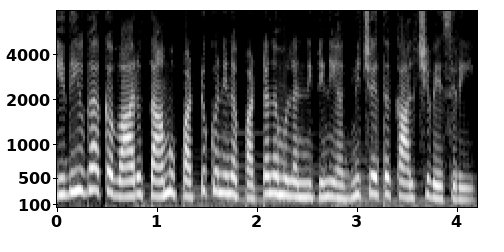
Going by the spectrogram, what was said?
ఇదియుగాక వారు తాము పట్టుకొనిన పట్టణములన్నిటిని అగ్నిచేత కాల్చివేసిరి.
